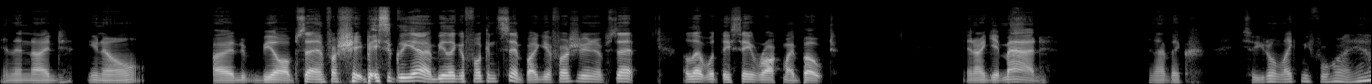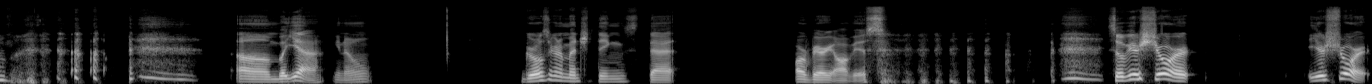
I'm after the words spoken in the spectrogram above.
and then I'd, you know, I'd be all upset and frustrated. Basically, yeah, I'd be like a fucking simp. I'd get frustrated and upset. I let what they say rock my boat. And I get mad. And I'd be like, so you don't like me for who I am? um, but yeah, you know, girls are gonna mention things that are very obvious. so if you're short, you're short,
